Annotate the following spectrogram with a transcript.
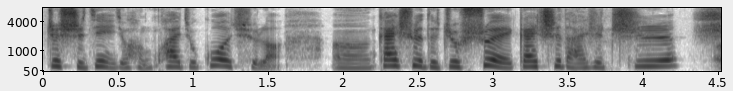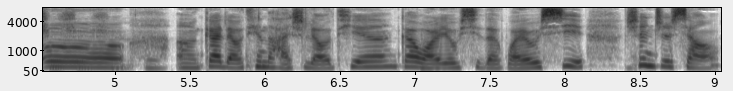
这时间也就很快就过去了。嗯、呃，该睡的就睡，该吃的还是吃，是是是，嗯、该聊天的还是聊天，该玩游戏的玩游戏，甚至想，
